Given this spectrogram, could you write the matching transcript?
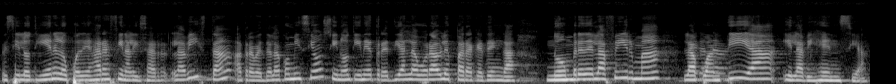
Pues si lo tiene, lo puede dejar al finalizar la vista a través de la comisión, si no, tiene tres días laborables para que tenga nombre de la firma, la cuantía y la vigencia.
